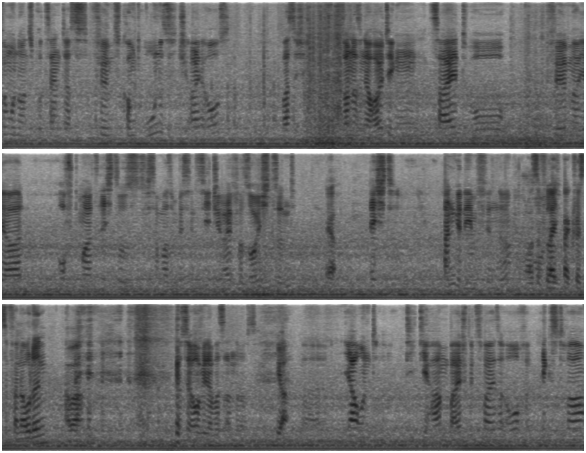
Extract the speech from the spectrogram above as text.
95% des Films kommt ohne CGI aus. Was ich besonders in der heutigen Zeit, wo Filme ja oftmals echt so, ich sag mal, so ein bisschen CGI verseucht sind, Ja. echt angenehm finde. Außer Und vielleicht bei Christopher Nolan, aber Das ist ja auch wieder was anderes. ja. Äh, ja, und die, die haben beispielsweise auch extra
